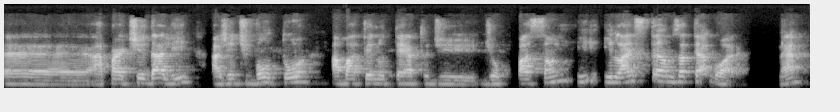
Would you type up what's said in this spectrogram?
é, a partir dali, a gente voltou a bater no teto de, de ocupação e, e, lá estamos até agora. Né?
